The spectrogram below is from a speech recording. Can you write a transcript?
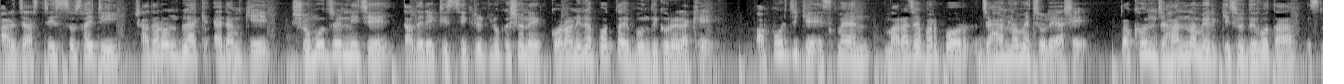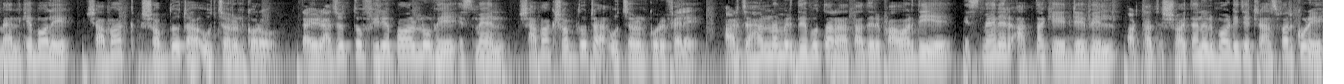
আর জাস্টিস সোসাইটি সাধারণ ব্ল্যাক অ্যাডামকে সমুদ্রের নিচে তাদের একটি সিক্রেট লোকেশনে কড়া নিরাপত্তায় বন্দি করে রাখে। অপরদিকে স্ম্যান মারা যাবার পর জাহান নামে চলে আসে। তখন জাহান্নামের কিছু দেবতা স্ম্যানকে বলে, সাবাক শব্দটা উচ্চারণ করো। তাই রাজত্ব ফিরে পাওয়ার লোভে স্ম্যান সাবাক শব্দটা উচ্চারণ করে ফেলে। আর জাহান্নামের দেবতারা তাদের পাওয়ার দিয়ে স্ম্যানের আত্মাকে ডেভিল, অর্থাৎ শয়তানের বডিতে ট্রান্সফার করে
